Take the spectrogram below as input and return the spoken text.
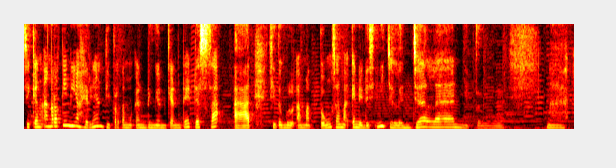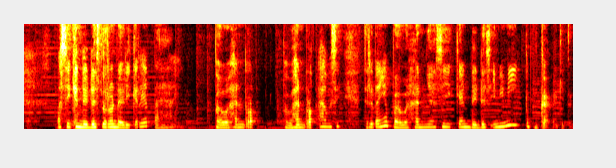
Si Ken Angrok ini akhirnya dipertemukan dengan Ken Dedes saat si Tunggul Amatung sama Ken Dedes ini jalan-jalan gitu. Nah, pas si Ken Dedes turun dari kereta, bawahan rok bawahan rok apa sih? Ceritanya bawahannya si Ken Dedes ini nih kebuka gitu.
